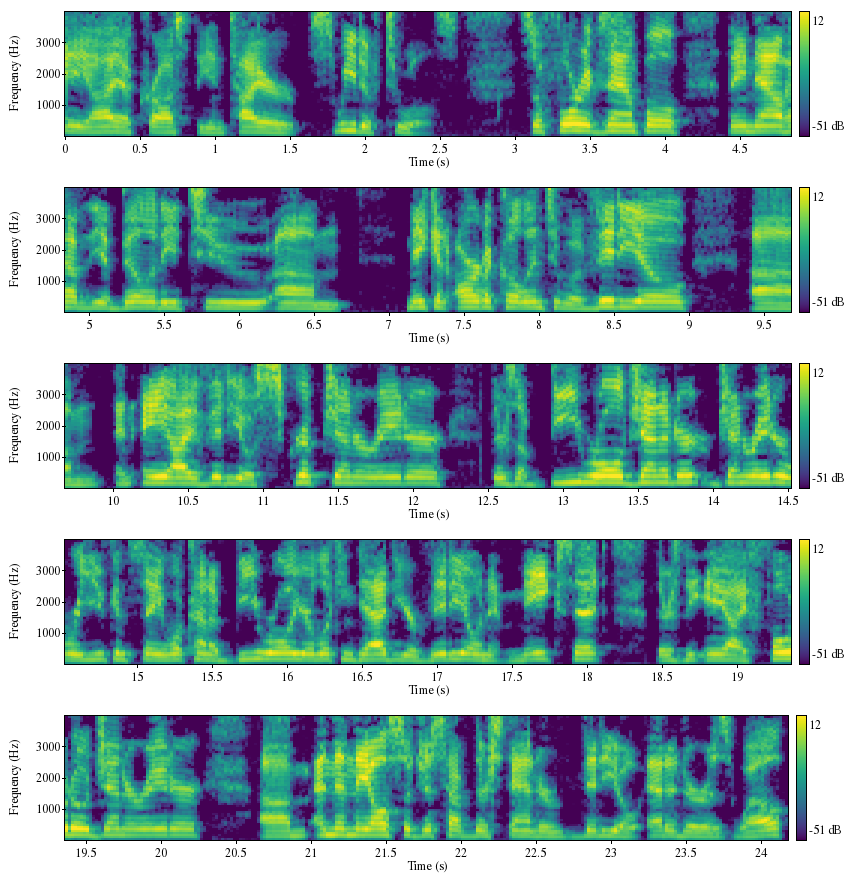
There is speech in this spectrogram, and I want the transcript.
AI across the entire suite of tools. So, for example, they now have the ability to um, make an article into a video, um, an AI video script generator. There's a B-roll generator generator where you can say what kind of B-roll you're looking to add to your video, and it makes it. There's the AI photo generator, um, and then they also just have their standard video editor as well.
